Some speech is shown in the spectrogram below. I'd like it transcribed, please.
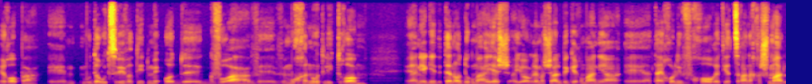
אירופה, מודעות סביבתית מאוד גבוהה ומוכנות לתרום. אני אגיד, אתן עוד דוגמה, יש היום למשל בגרמניה, אה, אתה יכול לבחור את יצרן החשמל.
